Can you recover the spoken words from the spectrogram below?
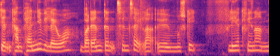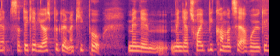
den kampagne, vi laver, hvordan den tiltaler øh, måske flere kvinder end mænd, så det kan vi også begynde at kigge på. Men, øh, men jeg tror ikke, vi kommer til at rykke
